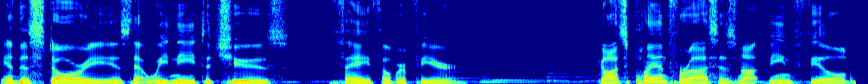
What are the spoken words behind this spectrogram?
in this story is that we need to choose faith over fear. God's plan for us is not being filled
